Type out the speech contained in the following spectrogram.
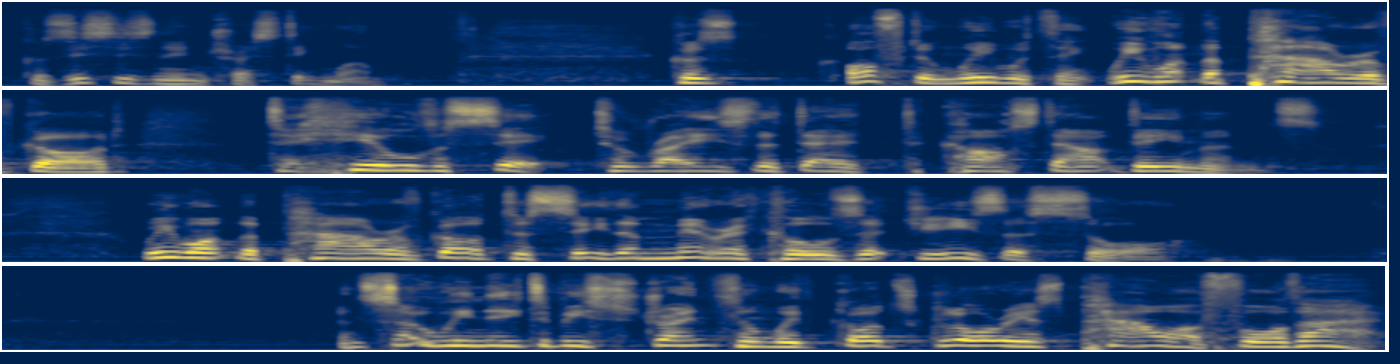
Because this is an interesting one. Because often we would think we want the power of God to heal the sick, to raise the dead, to cast out demons. We want the power of God to see the miracles that Jesus saw. And so we need to be strengthened with God's glorious power for that.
